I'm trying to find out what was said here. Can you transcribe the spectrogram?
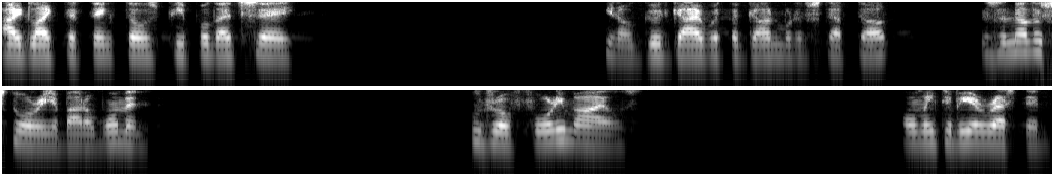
I'd like to think those people that say, you know, good guy with a gun would have stepped up. There's another story about a woman who drove 40 miles only to be arrested,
